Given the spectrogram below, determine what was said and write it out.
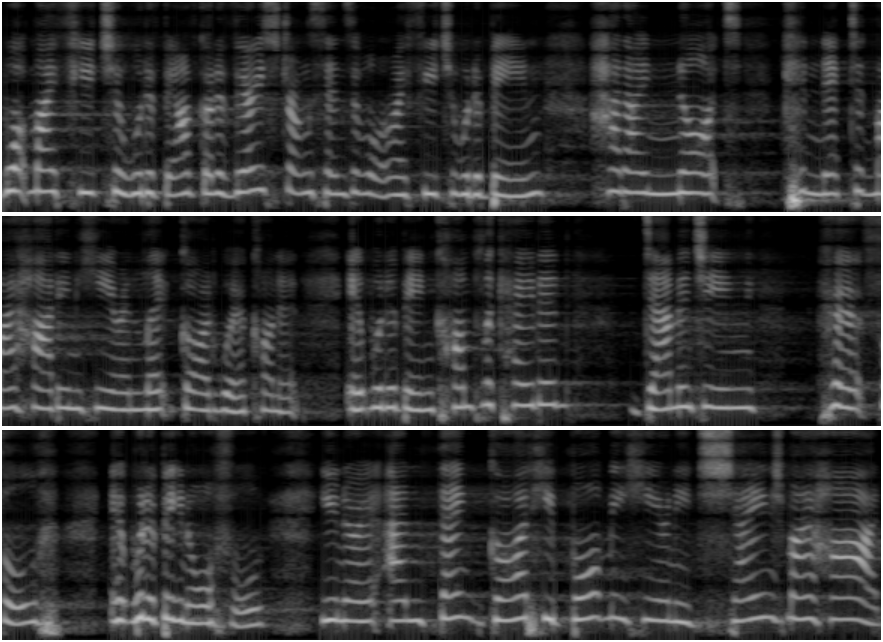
what my future would have been. I've got a very strong sense of what my future would have been had I not connected my heart in here and let God work on it. It would have been complicated, damaging, hurtful. It would have been awful, you know. And thank God he brought me here and he changed my heart.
